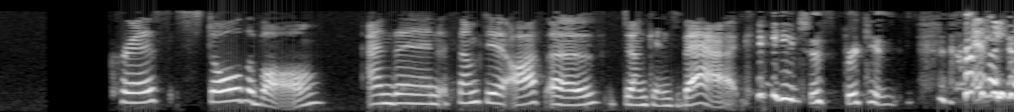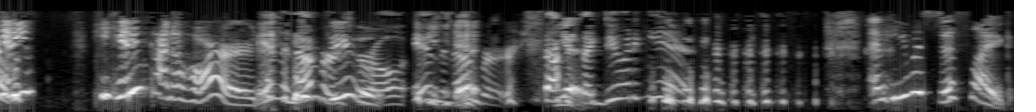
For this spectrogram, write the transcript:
Chris stole the ball and then thumped it off of Duncan's back. he just freaking And he hit him he hit him kind of hard. in the numbers, girl. In the Yes. numbers. I Yes. was like, do it again. And he was just like,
